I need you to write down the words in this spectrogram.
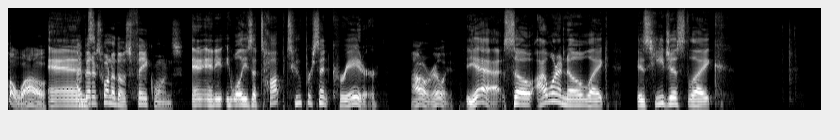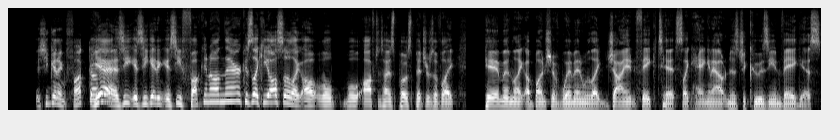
oh wow, and I bet it's one of those fake ones. and, and he, well, he's a top two percent creator. Oh, really? Yeah. So I want to know, like, is he just like, Is he getting fucked up? yeah, there? is he is he getting is he fucking on there? Because like he also like all, will will oftentimes post pictures of like him and like a bunch of women with like giant fake tits like hanging out in his jacuzzi in Vegas,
